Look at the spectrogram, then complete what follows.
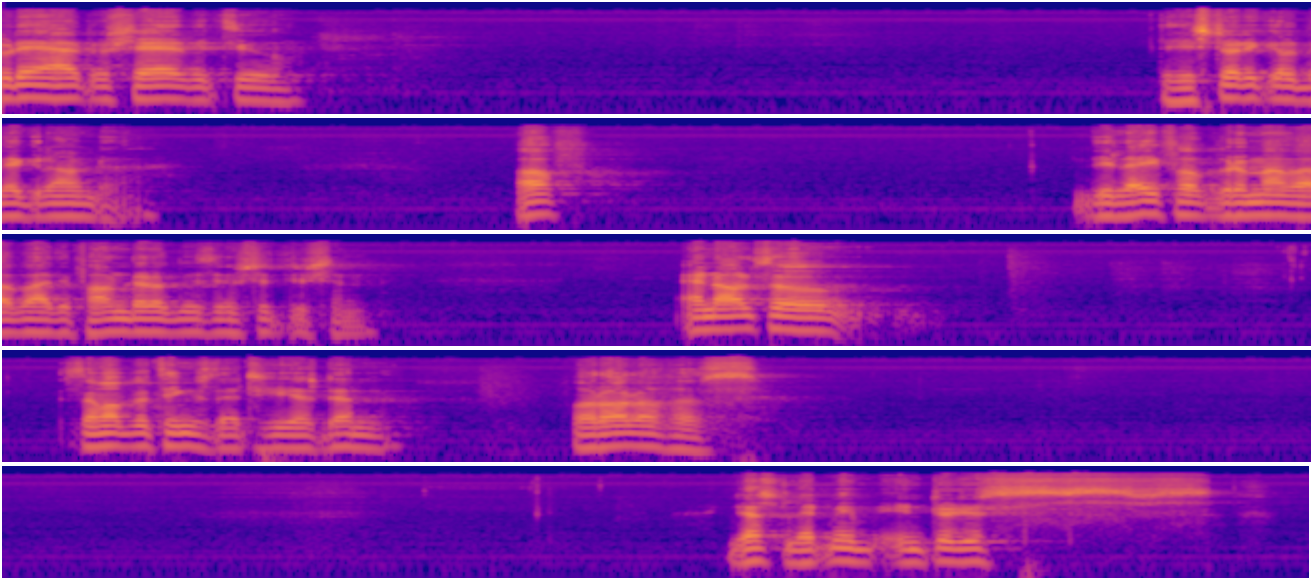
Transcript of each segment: Today I have to share with you the historical background of the life of Brahma Baba, the founder of this institution, and also some of the things that he has done for all of us. Just let me introduce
